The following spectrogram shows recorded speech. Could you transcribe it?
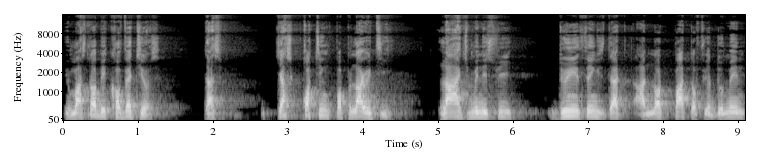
You must not be covetous. That's just cutting popularity, large ministry, doing things that are not part of your domain.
